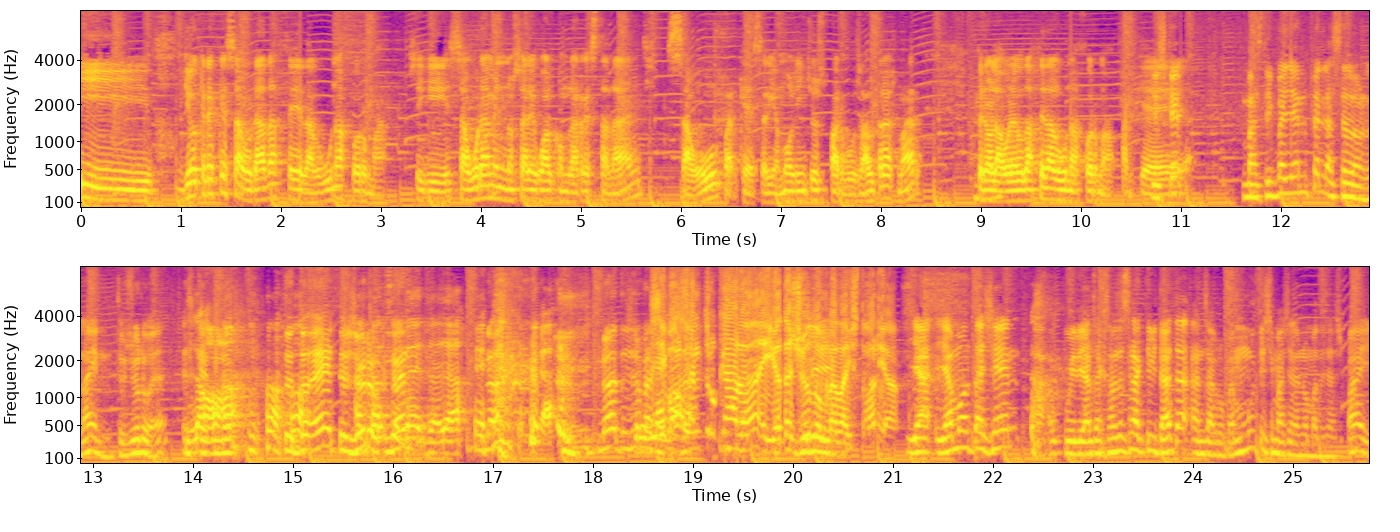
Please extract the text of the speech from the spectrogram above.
I jo crec que s'haurà de fer d'alguna forma. O sigui, segurament no serà igual com la resta d'anys, segur, perquè seria molt injust per vosaltres, Marc, però l'haureu de fer d'alguna forma, perquè... I és que M'estic veient fent la sede online, t'ho juro, eh? És No, que no. Tu, tu, eh, t'ho juro. No, allà. no, no t'ho juro, Si vols fem trucada i jo t'ajudo amb la de història. hi ha, hi ha molta gent, vull dir, als exàmens de selectivitat ens agrupem moltíssima gent en un mateix espai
